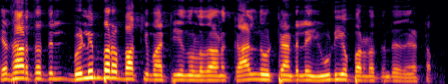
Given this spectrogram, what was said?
യഥാർത്ഥത്തിൽ വെളിമ്പറമ്പാക്കി മാറ്റി എന്നുള്ളതാണ് കാൽ നൂറ്റാണ്ടിലെ യു ഡി എഫ് ഭരണത്തിന്റെ നേട്ടം.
